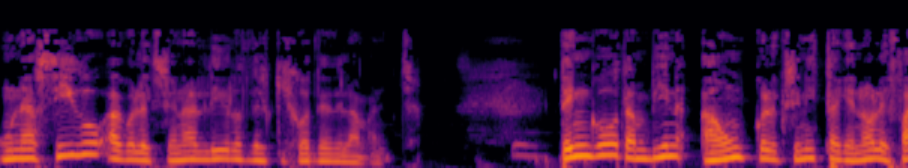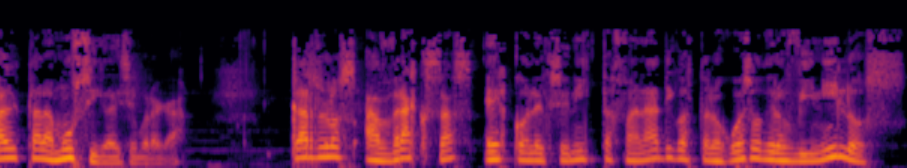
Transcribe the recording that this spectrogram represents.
Un asiduo a coleccionar libros del Quijote de la Mancha. Tengo también a un coleccionista que no le falta la música, dice por acá. Carlos Abraxas es coleccionista fanático hasta los huesos de los vinilos.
